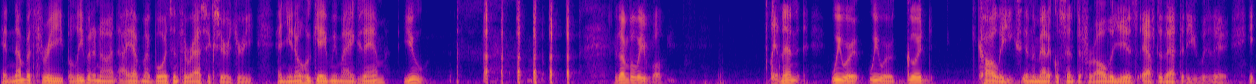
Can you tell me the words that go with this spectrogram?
And number three, believe it or not, I have my boards in thoracic surgery. And you know who gave me my exam? You. it's unbelievable. And then we were we were good colleagues in the medical center for all the years after that that he was there. He,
